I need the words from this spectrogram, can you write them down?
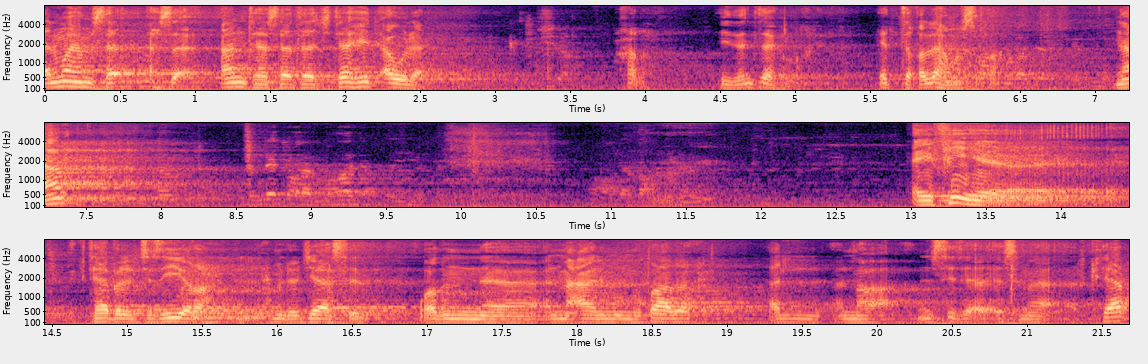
المهم س... أنت ستجتهد أو لا؟ إذا جزاك الله خير. اتق الله ما استطعت. نعم. أي فيه آه، كتاب الجزيرة لأحمد الجاسر وأظن آه، المعالم المطابع ال- الم... نسيت اسم الكتاب.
